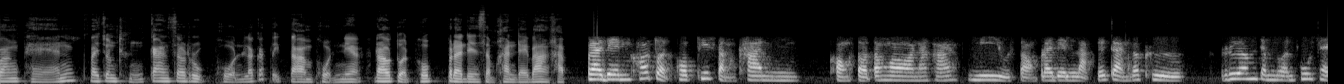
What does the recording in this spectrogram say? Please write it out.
วางแผนไปจนถึงการสรุปผลแล้วก็ติดตามผลเนี่ย เราตรวจพบประเด็นสำคัญใดบ้างครับ ประเด็นข้อตรวจพบที่สำคัญของสตงนะคะ มีอยู่สองประเด็นหลักด้วยกันก็คือ เรื่องจำนวนผู้ใช้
